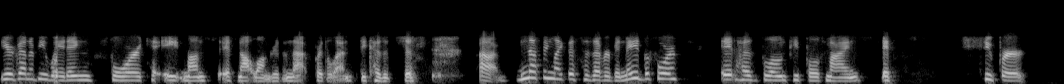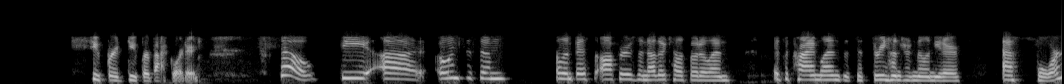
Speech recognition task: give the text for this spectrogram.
you're going to be waiting four to eight months, if not longer than that, for the lens because it's just uh, nothing like this has ever been made before. It has blown people's minds. It's super, super duper backordered. So the uh, OM system Olympus offers another telephoto lens. It's a prime lens. It's a 300 millimeter f4.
